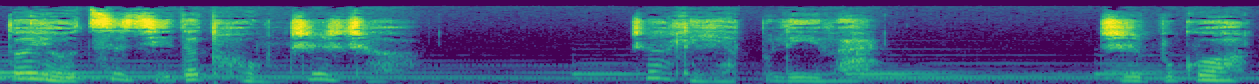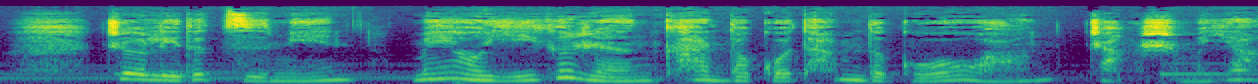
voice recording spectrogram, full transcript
都有自己的统治者，这里也不例外。只不过，这里的子民没有一个人看到过他们的国王长什么样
